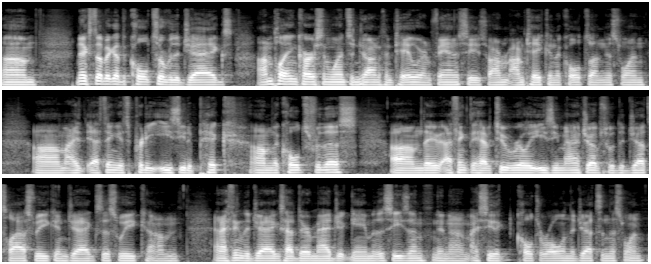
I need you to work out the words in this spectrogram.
Um, next up, I got the Colts over the Jags. I'm playing Carson Wentz and Jonathan Taylor in fantasy, so I'm, I'm taking the Colts on this one. Um, I, I think it's pretty easy to pick um, the Colts for this. Um, they I think they have two really easy matchups with the Jets last week and Jags this week, um, and I think the Jags had their magic game of the season, and um, I see the Colts rolling the Jets in this one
